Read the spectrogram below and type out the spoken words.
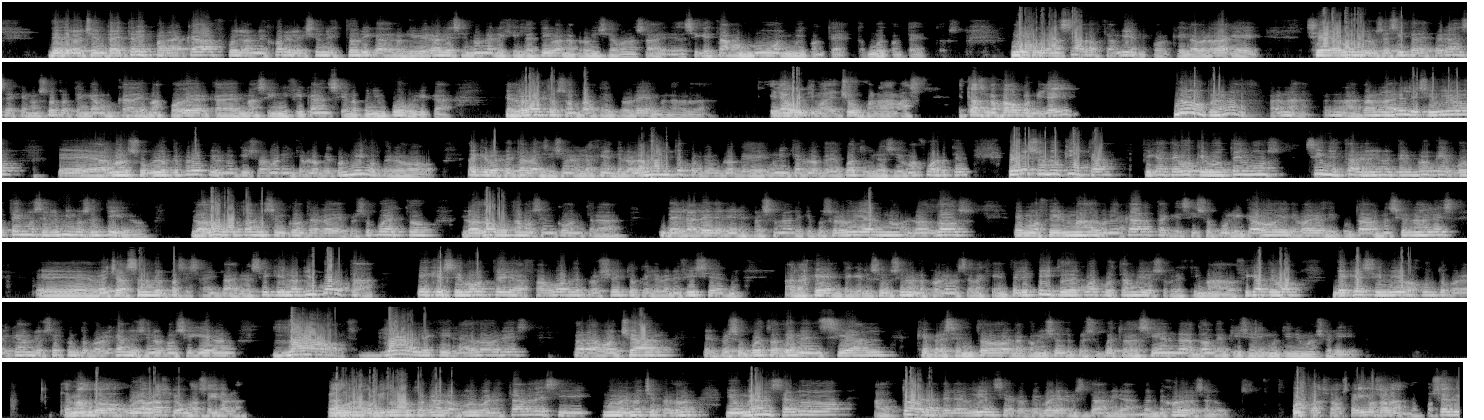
desde el 83 para acá fue la mejor elección histórica de los liberales en una legislativa en la provincia de Buenos Aires. Así que estamos muy, muy contentos, muy contentos. Muy esperanzados también, porque la verdad que si hay alguna lucecita de esperanza es que nosotros tengamos cada vez más poder, cada vez más significancia en la opinión pública. El resto son parte del problema, la verdad. Y la última, de Chusma nada más. ¿Estás enojado con mi ley? No, para nada, para nada, para nada, para nada. Él decidió eh, armar su bloque propio, no quiso armar interbloque conmigo, pero hay que respetar las decisiones de la gente. Lo lamento porque un, bloque, un interbloque de cuatro hubiera sido más fuerte, pero eso no quita, fíjate vos, que votemos sin estar en el mismo interbloque, votemos en el mismo sentido. Los dos votamos en contra de la ley de presupuesto, los dos votamos en contra de la ley de bienes personales que puso el gobierno. Los dos hemos firmado una carta que se hizo pública hoy de varios diputados nacionales eh, rechazando el pase sanitario. Así que lo que importa es que se vote a favor de proyectos que le beneficien a la gente, que le solucionen los problemas a la gente. El espíritu de cuerpo está medio sobreestimado. Fíjate vos de qué sirvió Junto por el Cambio ser Junto por el Cambio si no consiguieron dos, dos legisladores para abochar el presupuesto demencial que presentó la Comisión de Presupuesto de Hacienda, donde el kirchnerismo tiene mayoría. Te mando un abrazo y vamos a seguir hablando. Gracias, Carlos. Muy buenas tardes y muy buenas noches, perdón, y un gran saludo a toda la teleaudiencia agropecuaria que nos estaba mirando. El mejor de los saludos. Un abrazo, seguimos hablando. José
